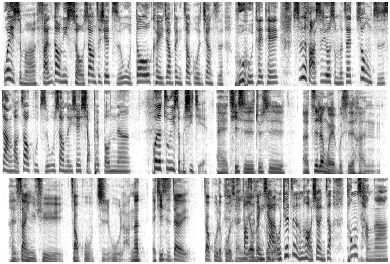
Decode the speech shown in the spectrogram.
为什么凡到你手上这些植物都可以这样被你照顾这样子糊糊贴贴？是不是法师有什么在种植上哈照顾植物上的一些小配包呢？或者注意什么细节？哎，其实就是呃，自认为不是很很善于去照顾植物啦。那哎，其实，在照顾的过程，法师，等一下，我觉得这个很好笑。你知道，通常啊，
